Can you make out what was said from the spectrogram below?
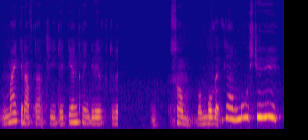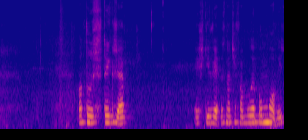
Minecrafta, czyli tej pięknej gry, w której są bombowe wiadomości. Otóż w tej grze, jeśli wie, znacie fabułę Bombowic,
